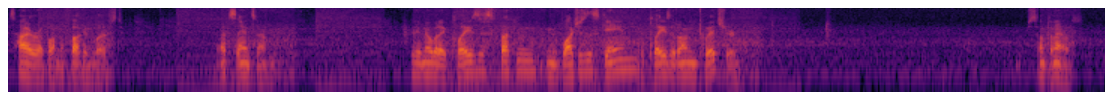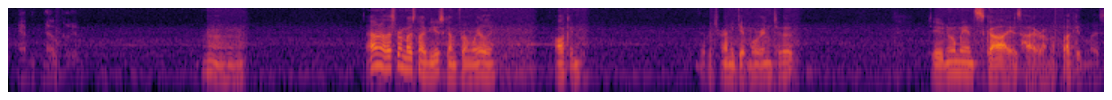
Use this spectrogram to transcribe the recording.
is higher up on the fucking list. That's saying something. Do nobody plays this fucking, I mean, watches this game or plays it on Twitch or something else? Have no clue. Hmm. I don't know. That's where most of my views come from, really. Hawken. I've been trying to get more into it. Dude, No Man's Sky is higher on the fucking list.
